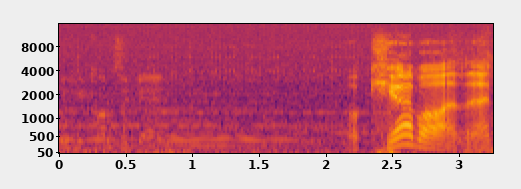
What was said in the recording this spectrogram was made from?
Here he comes again. Well, come on then.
